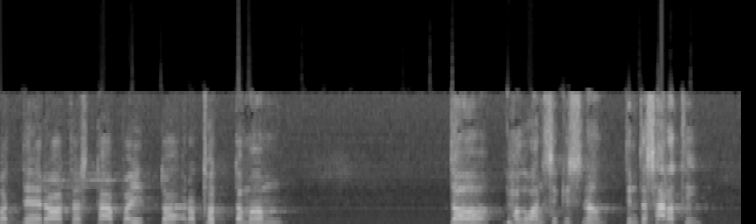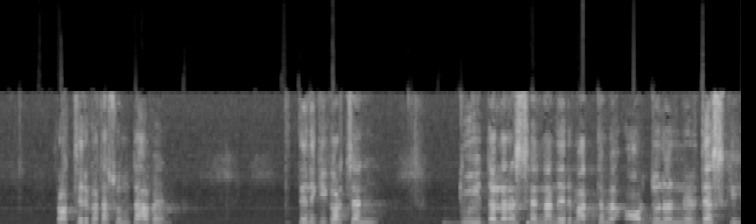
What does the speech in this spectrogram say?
মধ্যে রথ স্থাপিত রথোত্তম তো ভগবান শ্রীকৃষ্ণ তিনি তো সারথি রথের কথা শুনতে হবে তিনি কি করছেন দুই দলের সেনানির মাধ্যমে অর্জুনের নির্দেশ কি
